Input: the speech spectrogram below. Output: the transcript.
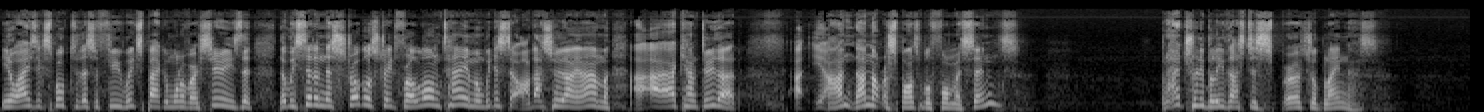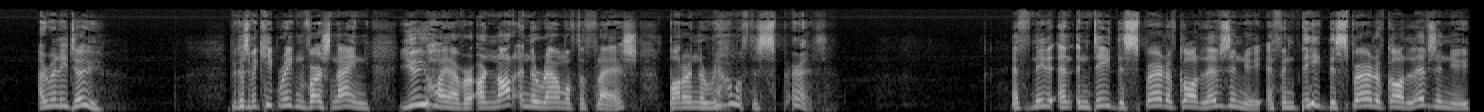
you know, Isaac spoke to this a few weeks back in one of our series that that we sit in this struggle street for a long time, and we just say, "Oh, that's who I am. I, I, I can't do that. I, I'm, I'm not responsible for my sins." But I truly believe that's just spiritual blindness. I really do. Because we keep reading verse 9. You, however, are not in the realm of the flesh, but are in the realm of the Spirit. If need, and indeed the Spirit of God lives in you, if indeed the Spirit of God lives in you,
